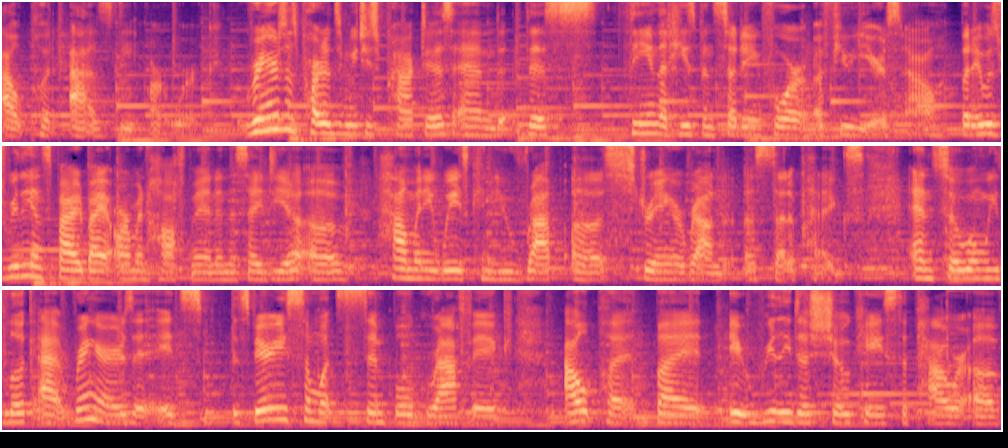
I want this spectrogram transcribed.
output as the artwork. Ringers is part of Dimitri's practice and this theme that he's been studying for a few years now. But it was really inspired by Armin Hofmann and this idea of how many ways can you wrap a string around a set of pegs. And so when we look at ringers, it's, it's very somewhat simple graphic output, but it really does showcase the power of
